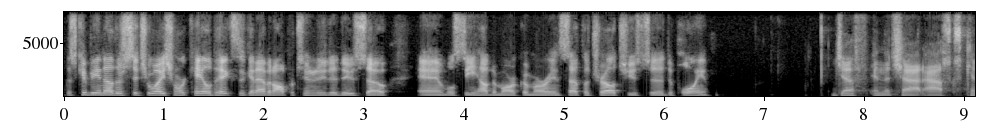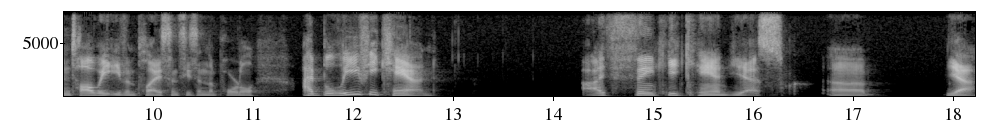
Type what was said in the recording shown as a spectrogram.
this could be another situation where Kalib Hicks is going to have an opportunity to do so, and we'll see how DeMarco Murray and Seth Littrell choose to deploy him. Jeff in the chat asks, "Can Tawee even play since he's in the portal?" I believe he can. I think he can. Yes. Uh, yeah.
